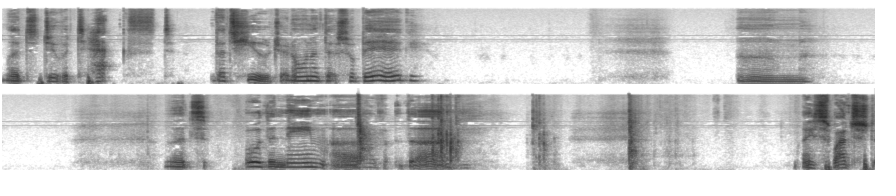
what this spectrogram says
let's do a text. That's huge. I don't want it that so big. Um, let's, oh, the name of the, I swatched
